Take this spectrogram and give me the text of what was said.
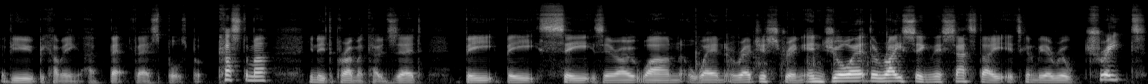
of you becoming a Betfair Sportsbook customer. You need the promo code Z. BBC01 when registering. Enjoy the racing this Saturday. It's going to be a real treat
